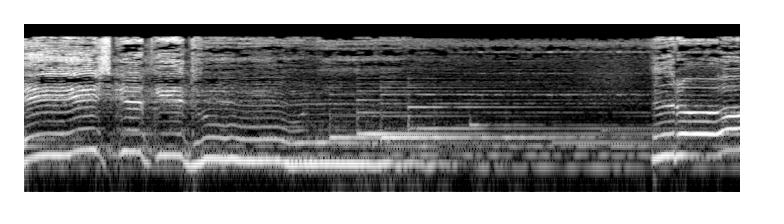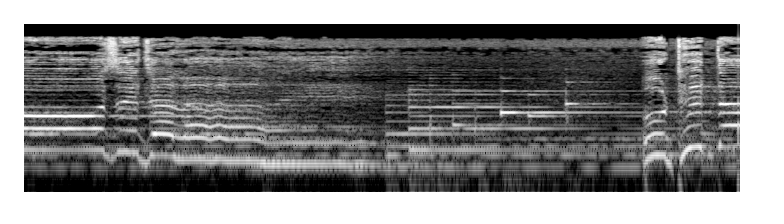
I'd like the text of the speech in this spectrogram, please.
इश्क की रोज उठता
